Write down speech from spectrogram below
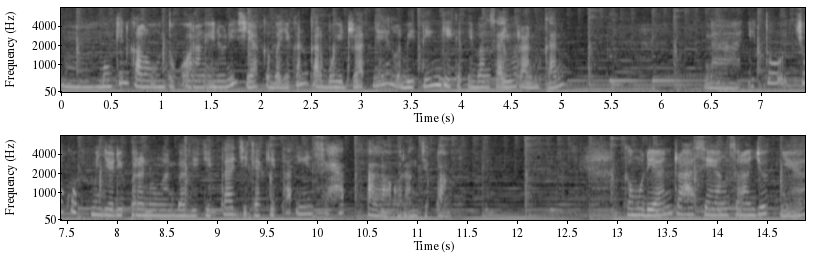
Hmm, mungkin kalau untuk orang Indonesia kebanyakan karbohidratnya yang lebih tinggi ketimbang sayuran kan? Nah, itu cukup menjadi perenungan bagi kita jika kita ingin sehat ala orang Jepang. Kemudian rahasia yang selanjutnya,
